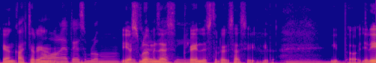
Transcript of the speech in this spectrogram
yang culture yang Awalnya tuh ya sebelum ya sebelum industrialisasi. gitu. Hmm. Gitu. Jadi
